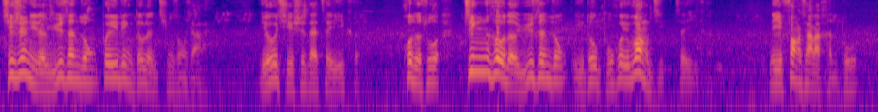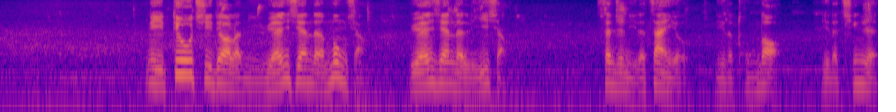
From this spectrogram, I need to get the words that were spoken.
其实你的余生中不一定都能轻松下来，尤其是在这一刻，或者说今后的余生中，你都不会忘记这一刻。你放下了很多，你丢弃掉了你原先的梦想、原先的理想，甚至你的战友、你的同道、你的亲人。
